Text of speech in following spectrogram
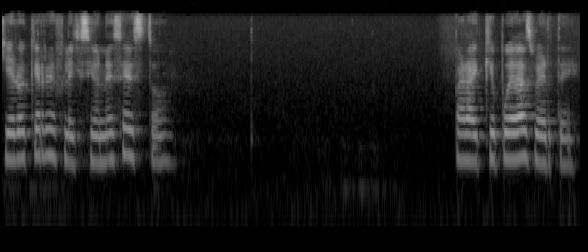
Quiero que reflexiones esto para que puedas verte.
